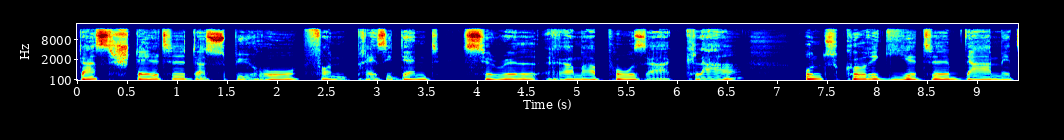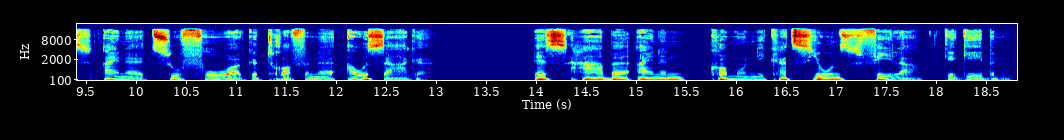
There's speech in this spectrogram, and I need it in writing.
Das stellte das Büro von Präsident Cyril Ramaphosa klar und korrigierte damit eine zuvor getroffene Aussage. Es habe einen Kommunikationsfehler gegeben.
